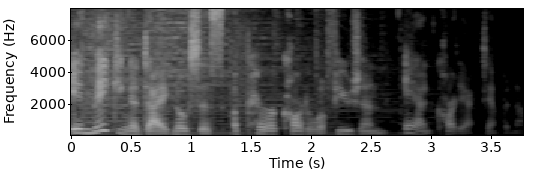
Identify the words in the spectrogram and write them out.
in making a diagnosis of pericardial effusion and cardiac tamponade.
